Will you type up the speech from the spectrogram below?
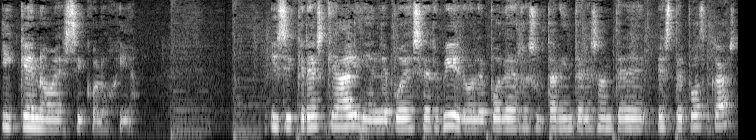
y qué no es psicología. Y si crees que a alguien le puede servir o le puede resultar interesante este podcast,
